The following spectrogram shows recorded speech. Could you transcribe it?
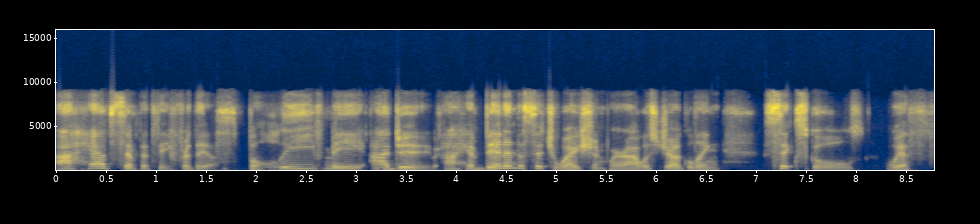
I have sympathy for this. Believe me, I do. I have been in the situation where I was juggling six schools with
